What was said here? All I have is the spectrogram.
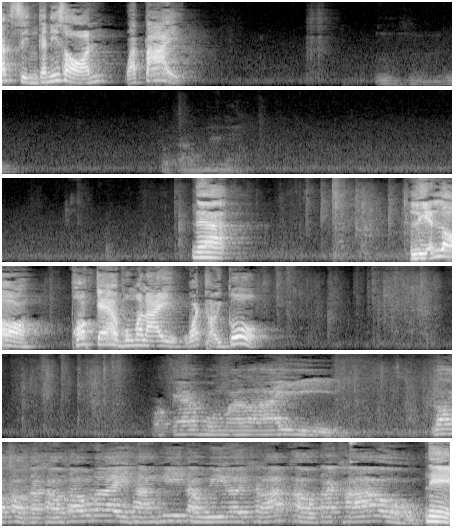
ทักษิณกนิสรวัดใต้ นะฮะเหรียญหล่อพ่อแก้วพวงมาลัย วัดเขาอิโก้ พอแก้วพวงมาลัยรอเข่าตะเขาเท่าไรทางพี่ตะวีเลยครับ เข่าตะเขานี่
